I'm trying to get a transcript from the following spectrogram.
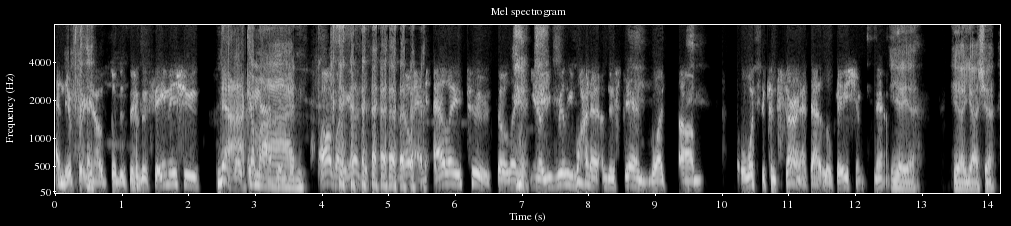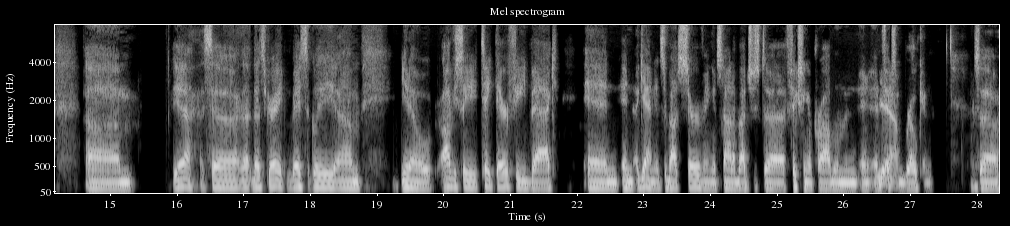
And they're, you know, so the, the same issues Nah, come on. Oh my god, no, and LA too. So like, you know, you really want to understand what um what's the concern at that location. Yeah. Yeah, yeah. Yeah, I gotcha. Um yeah, so that, that's great. Basically, um, you know, obviously take their feedback and and again, it's about serving. It's not about just uh, fixing a problem and, and, and yeah. fixing broken. So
